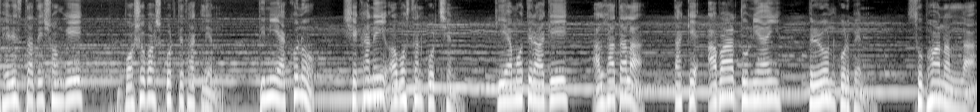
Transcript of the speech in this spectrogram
ফেরেস্তাদের সঙ্গে বসবাস করতে থাকলেন। তিনি এখনও সেখানেই অবস্থান করছেন। কিয়ামতের আগে আল্লাহ তালা তাকে আবার দুনিয়ায় প্রেরণ করবেন। সুভান আল্লাহ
